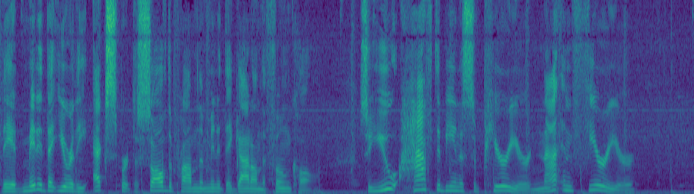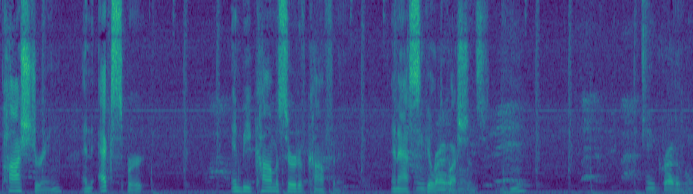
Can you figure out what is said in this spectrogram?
They admitted that you are the expert to solve the problem the minute they got on the phone call. So you have to be in a superior, not inferior posturing, an expert, and be calm, assertive, confident, and ask skilled Incredible. questions. Mm-hmm. Incredible.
